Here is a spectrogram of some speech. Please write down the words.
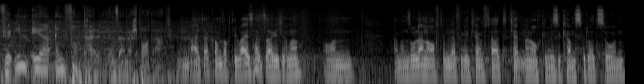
Für ihn eher ein Vorteil in seiner Sportart. Im Alter kommt auch die Weisheit, sage ich immer. Und weil man so lange auf dem Level gekämpft hat, kennt man auch gewisse Kampfsituationen,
